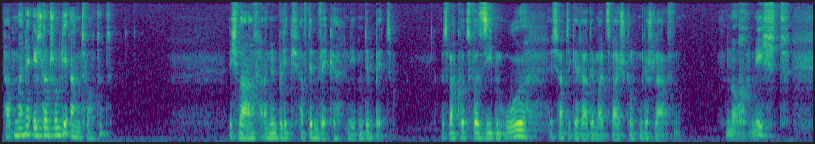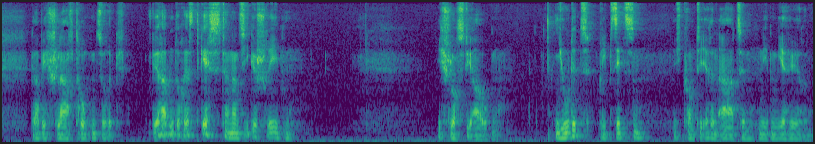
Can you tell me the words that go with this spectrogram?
Haben meine Eltern schon geantwortet? Ich warf einen Blick auf den Wecker neben dem Bett. Es war kurz vor sieben Uhr, ich hatte gerade mal zwei Stunden geschlafen. Noch nicht, gab ich schlaftrunken zurück. Wir haben doch erst gestern an Sie geschrieben. Ich schloss die Augen. Judith blieb sitzen, ich konnte ihren Atem neben mir hören.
